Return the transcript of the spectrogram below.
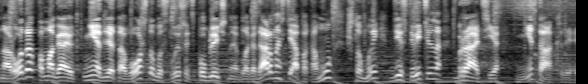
народа помогают не для того, чтобы слышать публичные благодарности, а потому, что мы действительно братья, не так ли?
